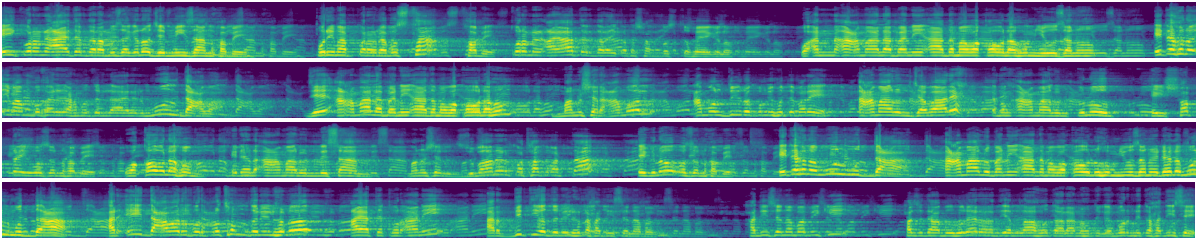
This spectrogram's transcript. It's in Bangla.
এই কোরআনের আয়াতের দ্বারা বোঝা গেল যে মিজান হবে। পরিমাপ করার ব্যবস্থা হবে। কোরআনের আয়াতের দ্বারা এই কথা সাব্যস্ত হয়ে গেল। ও আন্না আমালা বানি আদম ওয়া কাউলাহুম ইউজানু এটা হলো ইমাম বুখারী রাহমাতুল্লাহ এর মূল দাওয়া। যে আমালা বানি আদম ওয়া কাউলাহুম মানুষের আমল আমল দুই রকমই হতে পারে, আমালুল জাওয়ারিহ এবং আমালুল কুলুব। এই সবটাই ওজন হবে। ওয়া কাওলাহুম, এটা হলো আমালুল লিসান। মানুষের জুবানের কথাবার্তা এগুলো ওজন হবে। এটা হলো মূল মুদ্দা। আমালু বানি আদম, ওয়া কাওলুহুম ইউজানু, এটা হলো মূল মুদ্দা। আর এই দাওয়ার উপর প্রথম দলিল হলো আয়াতে কোরআনী আর দ্বিতীয় দলিল হলো হাদিসে নববী। হাদিসে নবাবি কি? হযরত আবু হুরায়রা রাদিয়াল্লাহু তাআলা আনহু থেকে বর্ণিত হাদিসে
